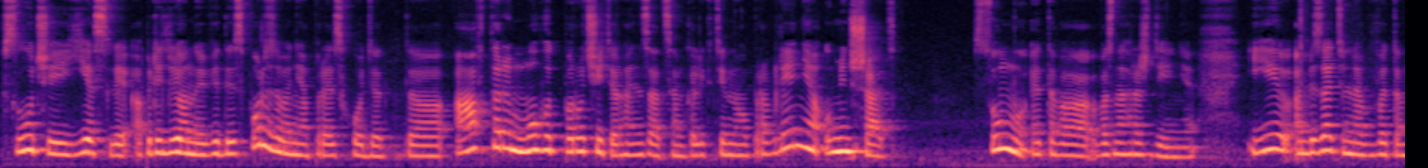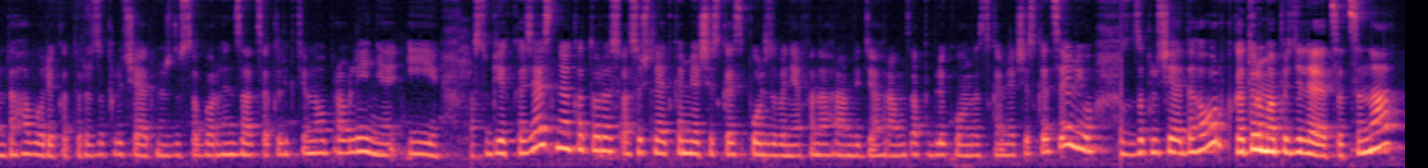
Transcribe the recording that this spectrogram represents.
в случае, если определенные виды использования происходят, э, авторы могут поручить организациям коллективного управления уменьшать сумму этого вознаграждения. И обязательно в этом договоре, который заключает между собой организация коллективного управления и субъект хозяйственный, который осуществляет коммерческое использование фонограмм, видеограмм, опубликованных с коммерческой целью, заключает договор, в котором определяется цена,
